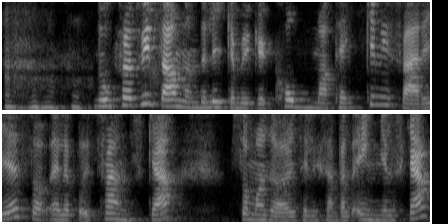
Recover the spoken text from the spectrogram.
Nog för att vi inte använder lika mycket kommatecken i Sverige, eller på svenska, som man gör i till exempel engelska.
